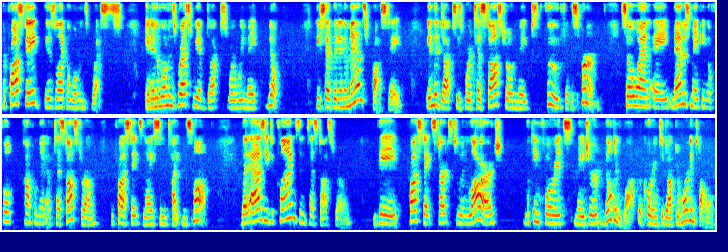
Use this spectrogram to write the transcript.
The prostate is like a woman's breasts. And in a woman's breast, we have ducts where we make milk. He said, but in a man's prostate, in the ducts is where testosterone makes food for the sperm. So when a man is making a full complement of testosterone, the prostate's nice and tight and small. But as he declines in testosterone, the prostate starts to enlarge, looking for its major building block, according to Dr. Morgentaler.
